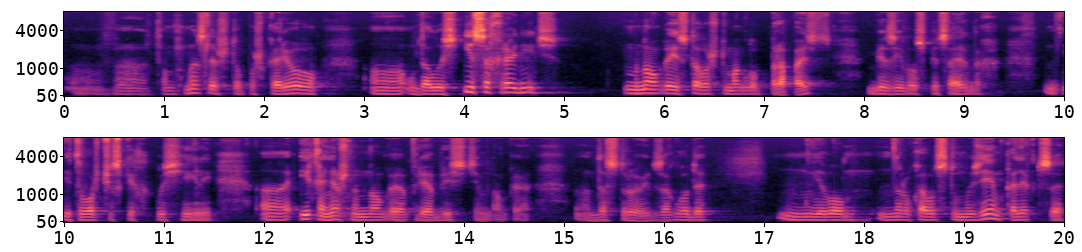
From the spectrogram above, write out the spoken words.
В том смысле, что Пушкареву удалось и сохранить многое из того, что могло пропасть без его специальных и творческих усилий, и, конечно, многое приобрести, многое достроить за годы его руководством музеем коллекция э,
